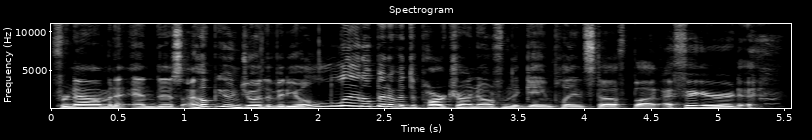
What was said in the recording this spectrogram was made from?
for now, I'm going to end this. I hope you enjoyed the video. A little bit of a departure, I know, from the gameplay and stuff, but I figured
